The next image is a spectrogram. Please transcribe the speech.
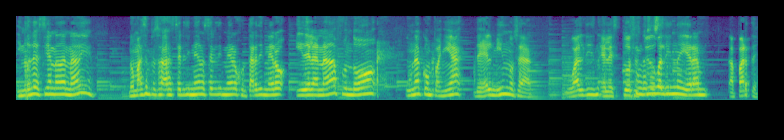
y no le hacía nada a nadie. Nomás empezó a hacer dinero, hacer dinero, juntar dinero y de la nada fundó una compañía de él mismo, o sea, Walt Disney, el, los estudios Walt Disney eran aparte,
